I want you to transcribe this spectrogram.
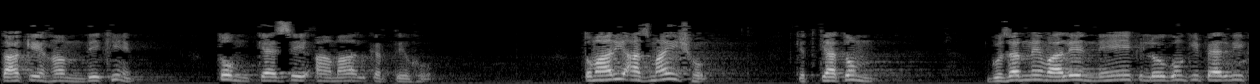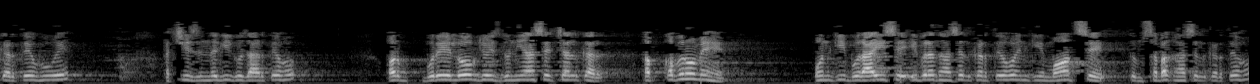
تاکہ ہم دیکھیں تم کیسے اعمال کرتے ہو۔ تمہاری آزمائش ہو کہ کیا تم گزرنے والے نیک لوگوں کی پیروی کرتے ہوئے اچھی زندگی گزارتے ہو؟ اور برے لوگ جو اس دنیا سے چل کر اب قبروں میں ہیں ان کی برائی سے عبرت حاصل کرتے ہو، ان کی موت سے تم سبق حاصل کرتے ہو۔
